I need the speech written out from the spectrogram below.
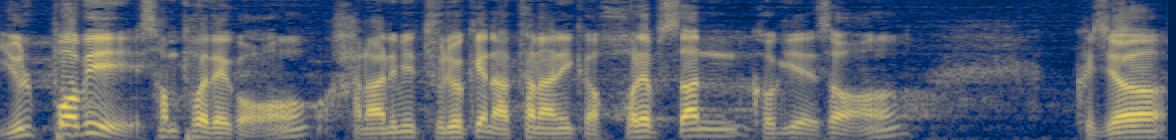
율법이 선포되고 하나님이 두렵게 나타나니까 호랩산 거기에서 그저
